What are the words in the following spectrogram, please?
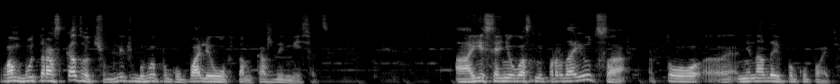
вам будет рассказывать, что лишь бы вы покупали оптом каждый месяц. А если они у вас не продаются, то э, не надо и покупать.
